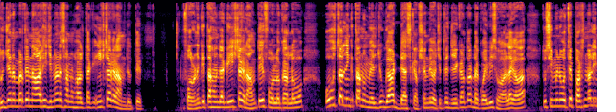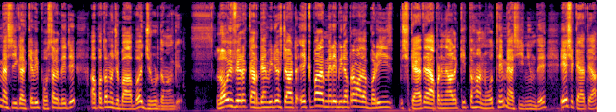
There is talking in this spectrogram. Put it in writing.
ਦੂਜੇ ਨੰਬਰ ਤੇ ਨਾਲ ਹੀ ਜਿਨ੍ਹਾਂ ਨੇ ਸਾਨੂੰ ਹਾਲੇ ਤੱਕ ਇੰਸਟਾਗ੍ਰam ਦੇ ਉੱਤੇ ਫੋਲੋ ਨਹੀਂ ਕੀਤਾ, ਹੁਣ ਜਾ ਕੇ ਇੰਸਟਾਗ੍ਰam ਤੇ ਫੋਲੋ ਕਰ ਲਵੋ। ਉਸ ਦਾ ਲਿੰਕ ਤੁਹਾਨੂੰ ਮਿਲ ਜੂਗਾ ਡਿਸਕ੍ਰਿਪਸ਼ਨ ਦੇ ਵਿੱਚ ਤੇ ਜੇਕਰ ਤੁਹਾਡਾ ਕੋਈ ਵੀ ਸਵਾਲ ਹੈਗਾ ਵਾ, ਤੁਸੀਂ ਮੈਨੂੰ ਉੱਥੇ ਪਰਸਨਲੀ ਮੈਸੇਜ ਕਰਕੇ ਵੀ ਪੁੱਛ ਸਕਦੇ ਜੇ, ਆਪਾਂ ਤੁਹਾਨੂੰ ਜਵਾਬ ਜ਼ਰੂਰ ਦਵਾਂਗੇ। ਲਓ ਵੀ ਫਿਰ ਕਰਦੇ ਆਂ ਵੀਡੀਓ ਸਟਾਰਟ ਇੱਕ ਪਰ ਮੇਰੇ ਵੀਰਾਂ ਭਰਾਵਾਂ ਦਾ ਬੜੀ ਸ਼ਿਕਾਇਤ ਹੈ ਆਪਣੇ ਨਾਲ ਕਿ ਤੁਹਾਨੂੰ ਉੱਥੇ ਮੈਸੇਜ ਨਹੀਂ ਹੁੰਦੇ। ਇਹ ਸ਼ਿਕਾਇਤ ਆ।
